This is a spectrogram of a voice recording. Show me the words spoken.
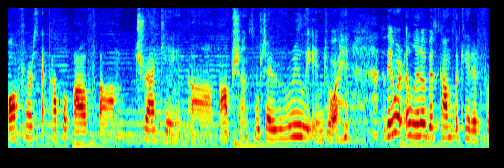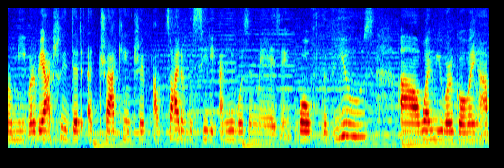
offers a couple of um, tracking uh, options, which I really enjoy. they were a little bit complicated for me, but we actually did a tracking trip outside of the city and it was amazing. Both the views, uh, when we were going up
